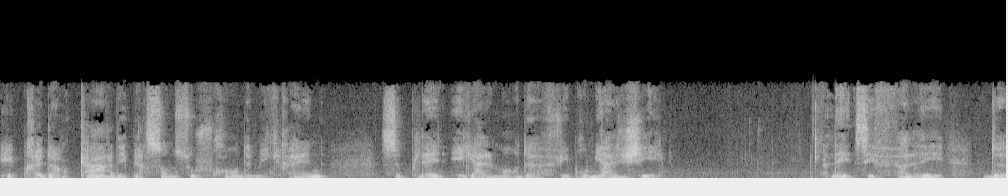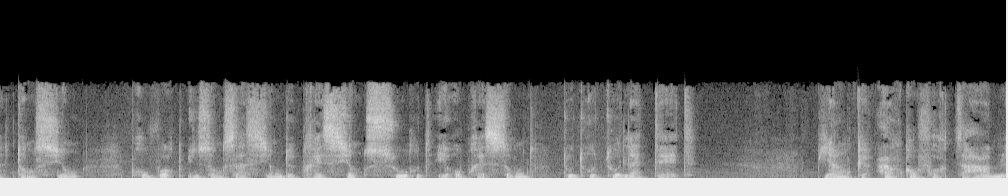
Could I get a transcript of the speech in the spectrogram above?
et près d'un quart des personnes souffrant de migraine se plaignent également de fibromyalgie. Les céphalées de tension provoquent une sensation de pression sourde et oppressante tout autour de la tête. Bien que inconfortables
